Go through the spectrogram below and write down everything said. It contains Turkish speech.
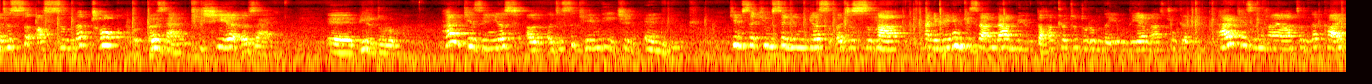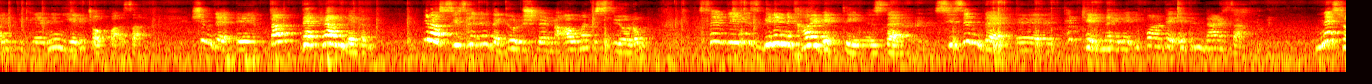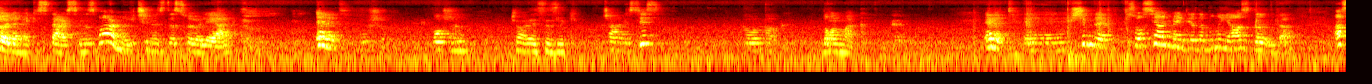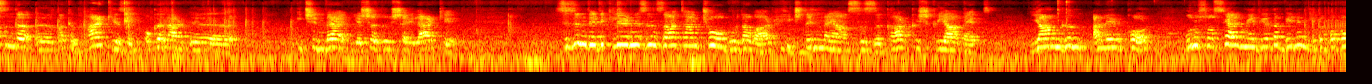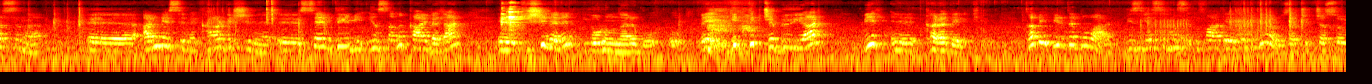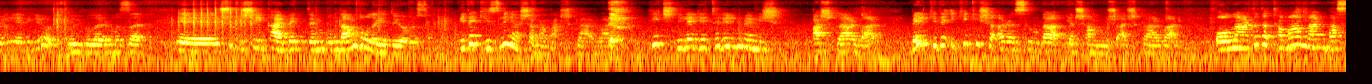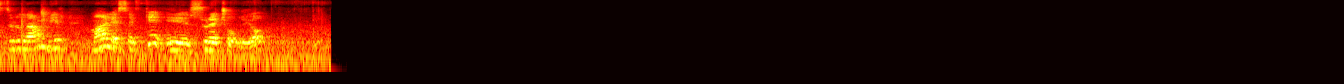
acısı aslında çok özel, kişiye özel e, bir durum. Herkesin yas acısı kendi için en büyük. Kimse kimsenin yas acısına hani benimki senden büyük, daha kötü durumdayım diyemez. Çünkü herkesin hayatında kaybettiklerinin yeri çok fazla. Şimdi e, ben deprem dedim. Biraz sizlerin de görüşlerini almak istiyorum. Sevdiğiniz birini kaybettiğinizde sizin de kelimeyle ifade edin dersem ne söylemek istersiniz? Var mı içinizde söyleyen? Evet. Boşluk. Boşluk. Çaresizlik. Çaresiz. Doğmak. Donmak. Evet, eee, şimdi sosyal medyada bunu yazdığımda aslında eee, bakın herkesin o kadar eee, içinde yaşadığı şeyler ki sizin dediklerinizin zaten çoğu burada var. Hiç dinmeyen sızı, kar, kış, kıyamet, yangın, alev, kor. Bunu sosyal medyada benim gibi babasını, eee, annesini, kardeşini, eee, sevdiği bir insanı kaybeden eee, kişilerin yorumları bu. Ve gittikçe büyüyen bir eee, kara delik. Tabii bir de bu var. Biz yasımızı ifade edebiliyoruz, açıkça söyleyebiliyoruz duygularımızı. Eee, şu kişiyi kaybettim bundan dolayı diyoruz. Bir de gizli yaşanan aşklar var. Hiç dile getirilmemiş aşklar var. Belki de iki kişi arasında yaşanmış aşklar var. Onlarda da tamamen bastırılan bir maalesef ki e, süreç oluyor.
